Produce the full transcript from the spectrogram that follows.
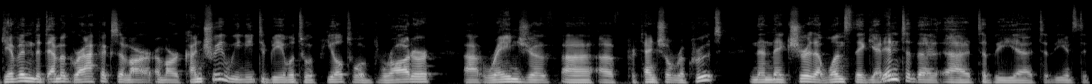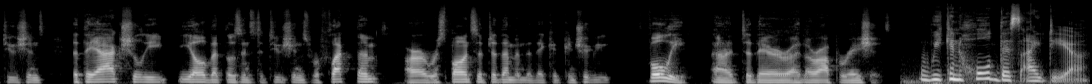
given the demographics of our of our country, we need to be able to appeal to a broader uh, range of uh, of potential recruits, and then make sure that once they get into the uh, to the uh, to the institutions, that they actually feel that those institutions reflect them, are responsive to them, and that they could contribute fully uh, to their uh, their operations. We can hold this idea.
